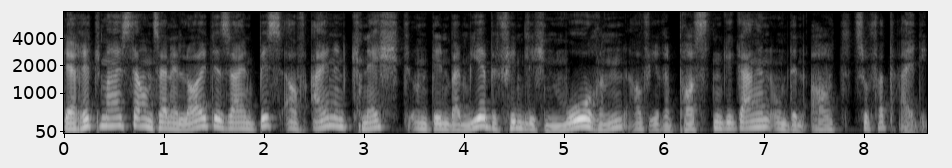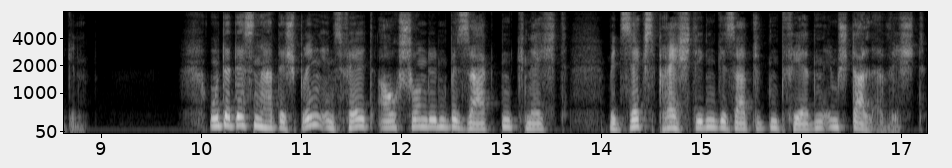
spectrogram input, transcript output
der Rittmeister und seine Leute seien bis auf einen Knecht und den bei mir befindlichen Mohren auf ihre Posten gegangen, um den Ort zu verteidigen. Unterdessen hatte Spring ins Feld auch schon den besagten Knecht mit sechs prächtigen gesattelten Pferden im Stall erwischt.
